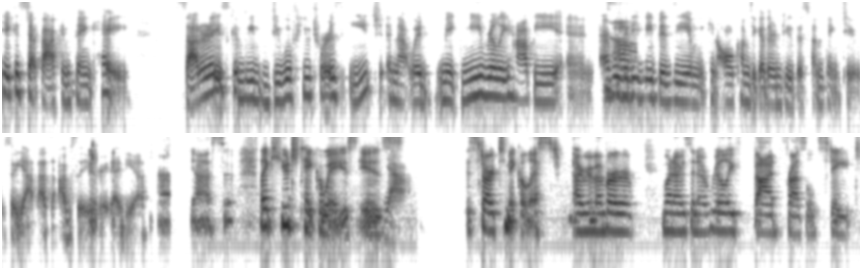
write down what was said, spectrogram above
take a step back and think, hey, Saturdays, could we do a few tours each? And that would make me really happy and everybody yeah. be busy and we can all come together and do this fun thing too. So, yeah, that's absolutely a great idea. Yeah. So, like, huge takeaways is yeah. start to make a list. I remember when I was in a really bad, frazzled state,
